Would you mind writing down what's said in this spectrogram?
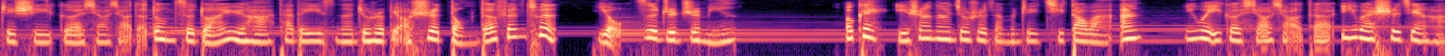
这是一个小小的动词短语哈，它的意思呢就是表示懂得分寸，有自知之明。OK，以上呢就是咱们这期道晚安。因为一个小小的意外事件哈，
